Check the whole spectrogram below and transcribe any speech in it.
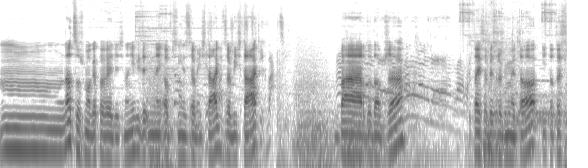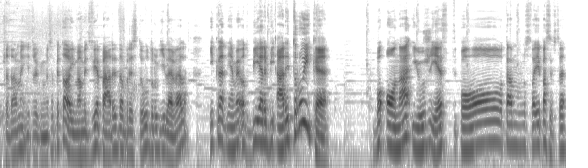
Mm, no cóż mogę powiedzieć, no nie widzę innej opcji niż zrobić tak, zrobić tak. Bardzo dobrze. Tutaj sobie zrobimy to i to też sprzedamy i zrobimy sobie to. I mamy dwie pary, dobry stół, drugi level. I kradniemy od BRB Ary trójkę. Bo ona już jest po tam swojej pasywce.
